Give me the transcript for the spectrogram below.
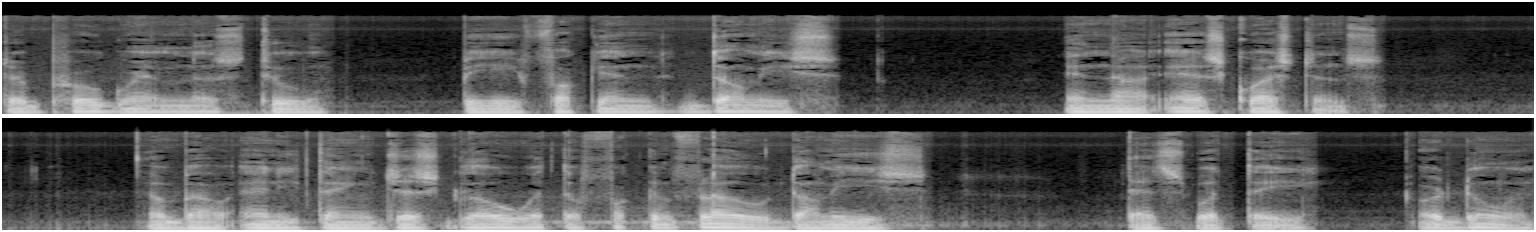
They're programming us to be fucking dummies and not ask questions about anything. Just go with the fucking flow, dummies. That's what they are doing.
